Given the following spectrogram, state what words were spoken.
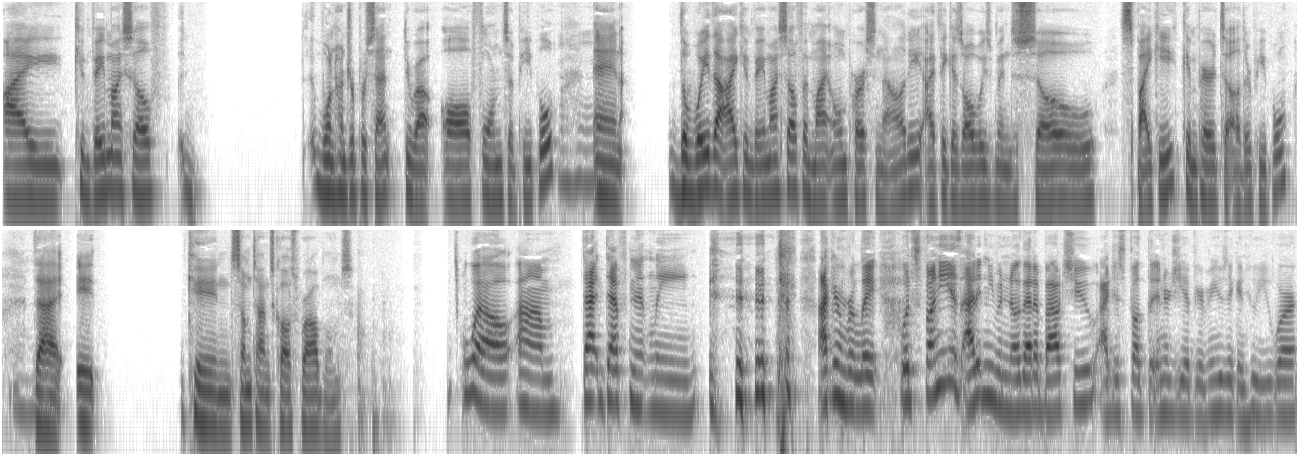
I convey myself 100% throughout all forms of people, and the way that I convey myself and my own personality, I think, has always been so spiky compared to other people that it can sometimes cause problems. Well, um, that definitely I can relate. What's funny is I didn't even know that about you. I just felt the energy of your music and who you were.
